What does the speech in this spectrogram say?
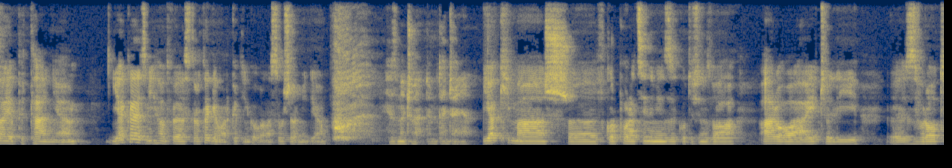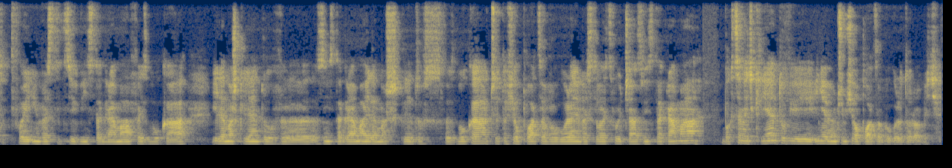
Dostaję pytanie, jaka jest, Michał, Twoja strategia marketingowa na social media? się zmęczyłem tym tańczeniem. Jaki masz e, w korporacyjnym języku, to się nazywa ROI, czyli e, zwrot Twojej inwestycji w Instagrama, Facebooka, ile masz klientów e, z Instagrama, ile masz klientów z Facebooka, czy to się opłaca w ogóle inwestować swój czas w Instagrama, bo chcę mieć klientów i, i nie wiem, czy mi się opłaca w ogóle to robić.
